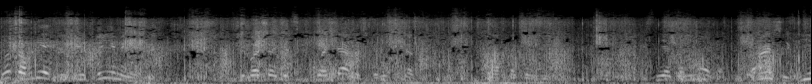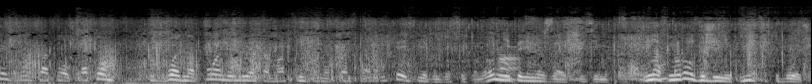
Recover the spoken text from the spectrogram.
Ну, это в период времени. Небольшая детская площадочка. Ну, сейчас такой вид. Снега много. Раньше здесь был каток, потом футбольное поле летом, осыпанное. Еще и снегом засыпано. Он не перемерзает всю зиму. У нас морозы были критики больше.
